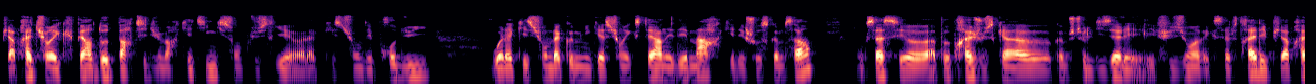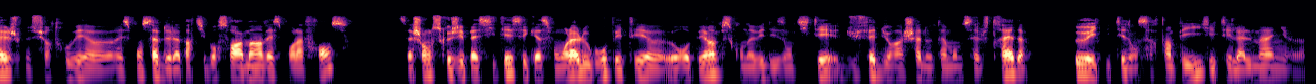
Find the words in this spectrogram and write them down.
Puis après, tu récupères d'autres parties du marketing qui sont plus liées à la question des produits ou à la question de la communication externe et des marques et des choses comme ça. Donc ça, c'est euh, à peu près jusqu'à, euh, comme je te le disais, les, les fusions avec Self-Trade. Et puis après, je me suis retrouvé responsable de la partie Boursorama Invest pour la France sachant que ce que j'ai pas cité, c'est qu'à ce moment-là, le groupe était euh, européen, puisqu'on avait des entités du fait du rachat notamment de Self-Trade. Eux étaient dans certains pays, qui étaient l'Allemagne, euh,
